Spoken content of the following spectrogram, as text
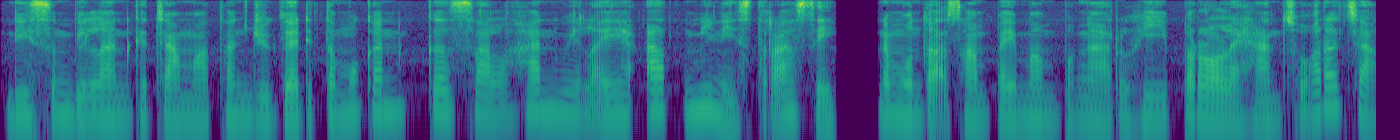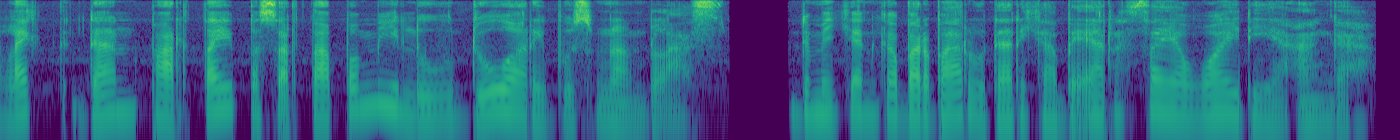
di sembilan kecamatan juga ditemukan kesalahan wilayah administrasi, namun tak sampai mempengaruhi perolehan suara caleg dan partai peserta pemilu 2019. Demikian kabar baru dari KBR, saya Waidia Angga.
